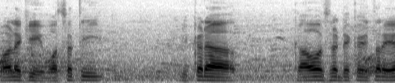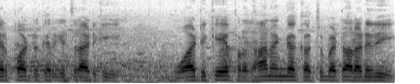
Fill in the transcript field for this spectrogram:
వాళ్ళకి వసతి ఇక్కడ కావాల్సిన ఇతర ఏర్పాట్లు కలిగించడానికి వాటికే ప్రధానంగా ఖర్చు పెట్టాలనేది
